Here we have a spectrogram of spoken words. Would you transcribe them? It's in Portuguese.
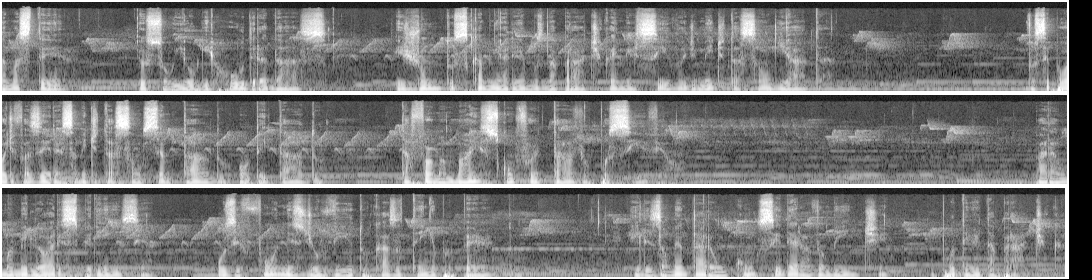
Namastê, eu sou Yogi Rudra Das e juntos caminharemos na prática imersiva de meditação guiada. Você pode fazer essa meditação sentado ou deitado da forma mais confortável possível. Para uma melhor experiência, use fones de ouvido caso tenha por perto. Eles aumentarão consideravelmente o poder da prática.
